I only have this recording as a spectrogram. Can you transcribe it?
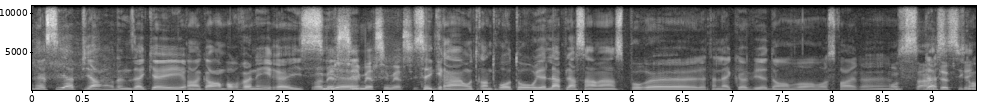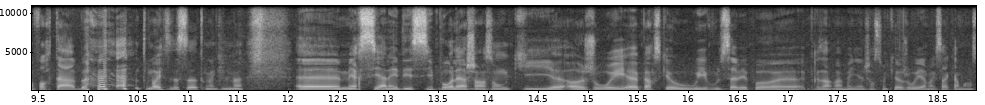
Merci à Pierre de nous accueillir encore. On va revenir euh, ici. Ouais, merci, euh, merci, merci. C'est grand au 33 tours. Il y a de la place en masse pour euh, le temps de la COVID. On va, on va se faire euh, On une se place adopté. ici confortable. oui, c'est ça, tranquillement. Euh, merci Alain Dessy pour la chanson qui euh, a joué. euh, parce que oui, vous le savez pas présentement, mais il y a une chanson qui a joué avant que ça commence.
